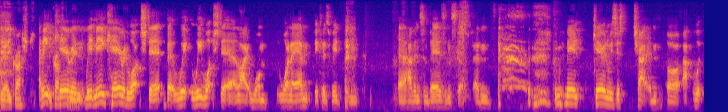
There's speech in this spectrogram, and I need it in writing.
Yeah, he crashed. I think crashed Kieran, we, me and Kieran watched it, but we we watched it at like one one a.m. because we'd been uh, having some beers and stuff, and me and Kieran was just chatting, or uh, w-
